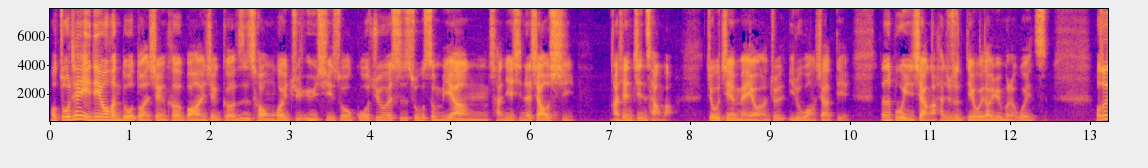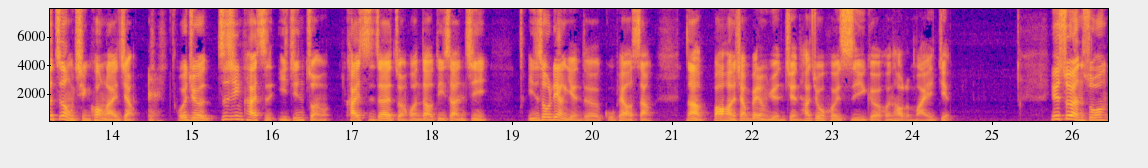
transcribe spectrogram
哦，昨天一定有很多短线客，包含一些隔日冲，会去预期说国巨会释出什么样产业新的消息，那先进场吧。结果今天没有，就一路往下跌，但是不影响啊，它就是跌回到原本的位置。我所以这种情况来讲，我会觉得资金开始已经转开始在转换到第三季营收亮眼的股票上，那包含像被动元件，它就会是一个很好的买点。因为虽然说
